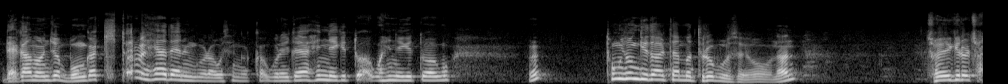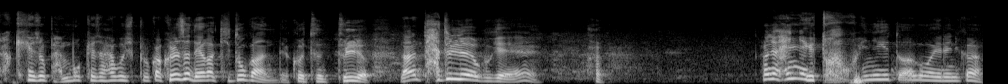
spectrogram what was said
내가 먼저 뭔가 기도를 해야 되는 거라고 생각하고, 그러니까 한 얘기 또 하고, 한 얘기 또 하고, 응? 통성 기도할 때 한번 들어보세요. 난 저 얘기를 저렇게 계속 반복해서 하고 싶을까? 그래서 내가 기도가 안 돼. 그거 들- 들려. 나는 다 들려요, 그게. 그냥 한 얘기 또 하고, 한 얘기 또 하고, 막 이러니까.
